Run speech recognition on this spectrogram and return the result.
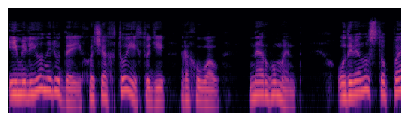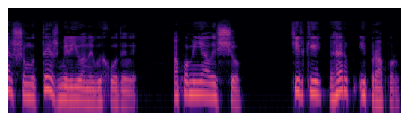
І мільйони людей, хоча хто їх тоді рахував, не аргумент. У 91-му теж мільйони виходили, а поміняли що? Тільки герб і прапор.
